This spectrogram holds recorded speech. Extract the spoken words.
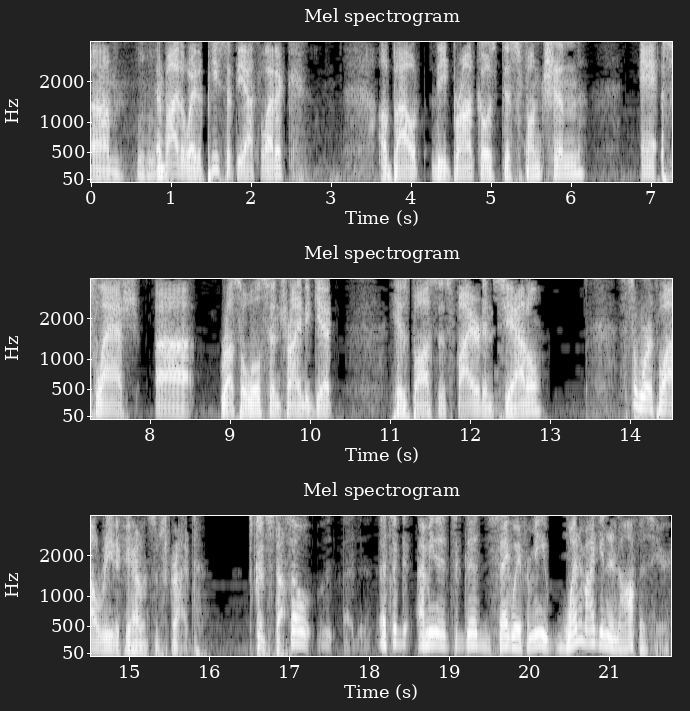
Um, And by the way, the piece at the Athletic about the Broncos' dysfunction slash uh, Russell Wilson trying to get his bosses fired in Seattle. That's a worthwhile read if you haven't subscribed. It's good stuff. So uh, it's a. I mean, it's a good segue for me. When am I getting an office here?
